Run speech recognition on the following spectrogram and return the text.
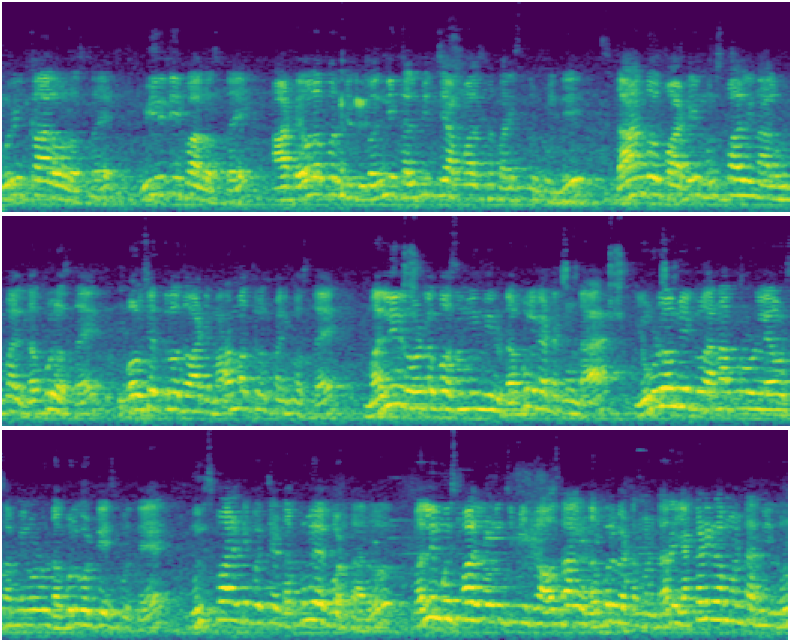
మురికి కాలువలు వస్తాయి వీధి దీపాలు వస్తాయి. ఆ డెవలపర్ మీకు ఇవన్నీ కల్పించి అమ్మాల్సిన పరిస్థితి ఉంటుంది. దాంతోపాటు మున్సిపాలిటీ నాలుగు రూపాయలు డబ్బులు వస్తాయి. భవిష్యత్తులో వాటి మరమ్మతులకు పనికి వస్తాయి మళ్ళీ రోడ్ల కోసం మీరు డబ్బులు కట్టకుండా ఎవడో మీకు అన్అప్రూవ్డ్ లేఅవుట్స్ అమ్మినోడు డబ్బులు కొట్టేసిపోతే మున్సిపాలిటీకి వచ్చే డబ్బులు కొడతారు? మళ్ళీ మున్సిపాలిటీ నుంచి మీకు అవసరాలకు డబ్బులు పెట్టమంటారు? ఎక్కడికి రమ్మంటారు మీకు?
